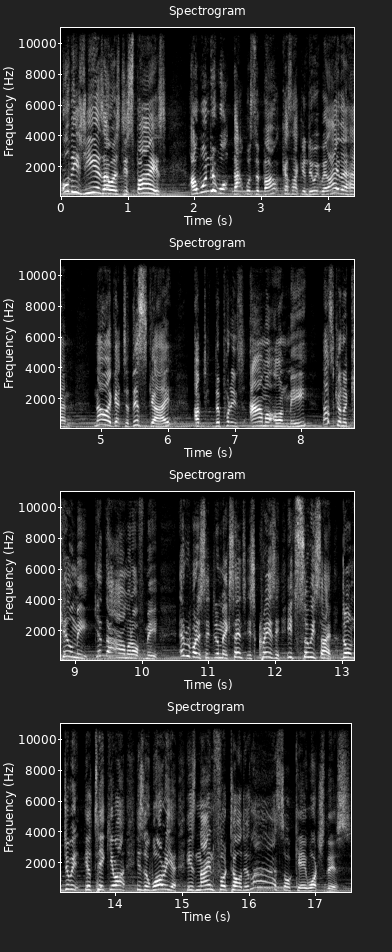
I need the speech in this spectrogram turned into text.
All these years I was despised. I wonder what that was about because I can do it with either hand. Now I get to this guy, they're putting armor on me. That's going to kill me. Get that armor off me. Everybody said it don't make sense. It's crazy. It's suicide. Don't do it. He'll take you out. He's a warrior. He's nine foot tall. Just, ah, it's okay. Watch this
